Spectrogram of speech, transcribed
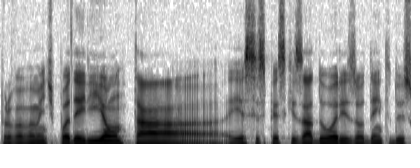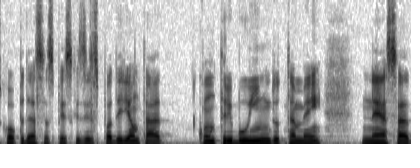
provavelmente poderiam estar, tá, esses pesquisadores, ou dentro do escopo dessas pesquisas, eles poderiam estar tá contribuindo também nessa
